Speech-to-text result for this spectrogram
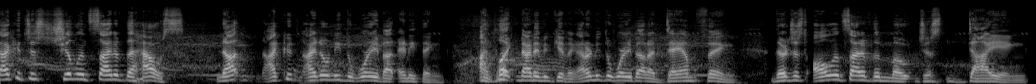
I could just chill inside of the house. Not, I could, I don't need to worry about anything. I'm like, not even giving. I don't need to worry about a damn thing. They're just all inside of the moat, just dying.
